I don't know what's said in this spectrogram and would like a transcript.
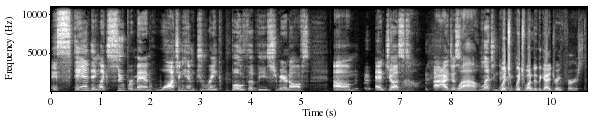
Is standing like Superman, watching him drink both of these Smirnoffs, um, and just, I, I just, Wow. legendary. Which which one did the guy drink first?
